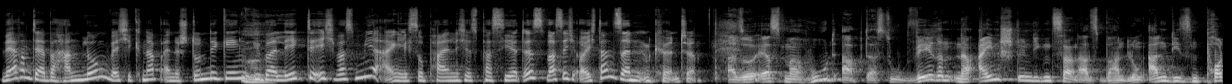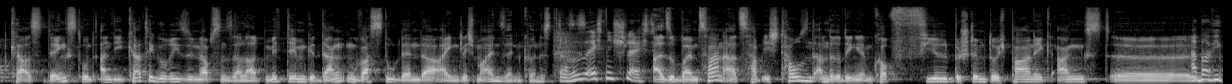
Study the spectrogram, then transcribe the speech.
Während der Behandlung, welche knapp eine Stunde ging, Mhm. überlegte ich, was mir eigentlich so peinliches passiert ist, was ich euch dann senden könnte. Also erstmal Hut ab, dass du während einer einstündigen Zahnarztbehandlung an diesen Podcast denkst und an die Kategorie Synapsensalat mit dem Gedanken, was du denn da eigentlich mal einsenden könntest. Das ist echt nicht schlecht. Also beim Zahnarzt habe ich tausend andere Dinge im Kopf, viel bestimmt durch Panik, Angst. Äh, Aber wie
